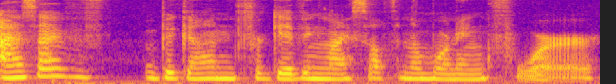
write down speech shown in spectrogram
As I've begun forgiving myself in the morning for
